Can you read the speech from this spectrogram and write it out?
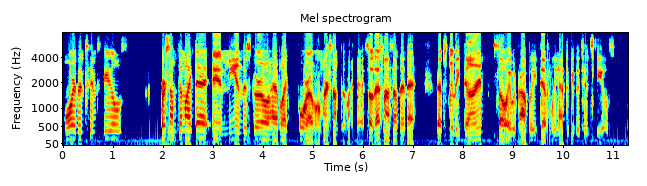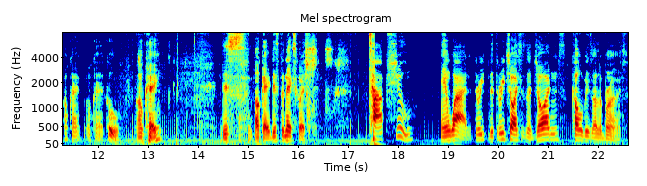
more than ten steals or something like that, and me and this girl have like four of them or something like that. So that's not something that that's really done. So it would probably definitely have to be the ten steals. Okay, okay, cool. Okay. This okay, this the next question. Top shoe and why? The three the three choices are Jordans, Kobe's, or LeBron's.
